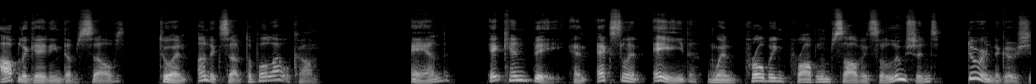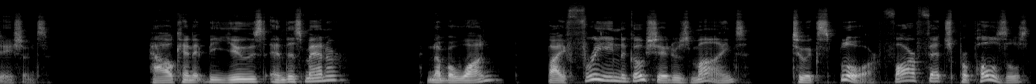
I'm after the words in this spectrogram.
obligating themselves to an unacceptable outcome. And it can be an excellent aid when probing problem solving solutions during negotiations. How can it be used in this manner? Number one, by freeing negotiators' minds to explore far fetched proposals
